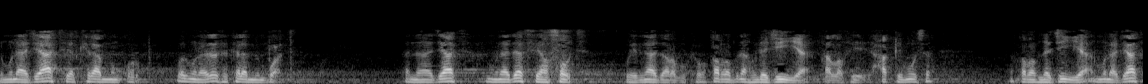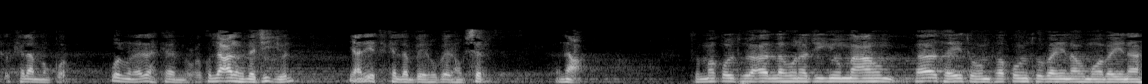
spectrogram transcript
المناجاة هي الكلام من قرب والمناداة الكلام من بعد. النجاة المناداة فيها صوت وإذ نادى ربك وقربناه نجيا قال في حق موسى. قرب نجيا المناجاة الكلام من قرب والمناداة كلام من بعد. قل لعله نجي يعني يتكلم بينه وبينهم سر. نعم. ثم قلت لعله نجي معهم فأتيتهم فقمت بينهم وبينه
